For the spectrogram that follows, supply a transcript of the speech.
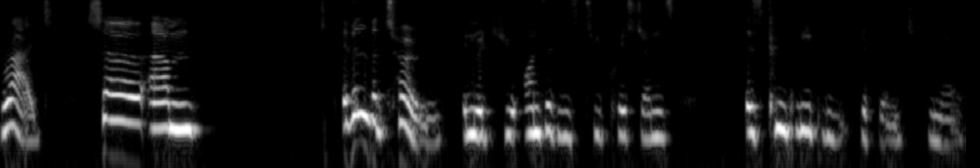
Right. So, um, even the tone in which you answer these two questions is completely different, you know.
